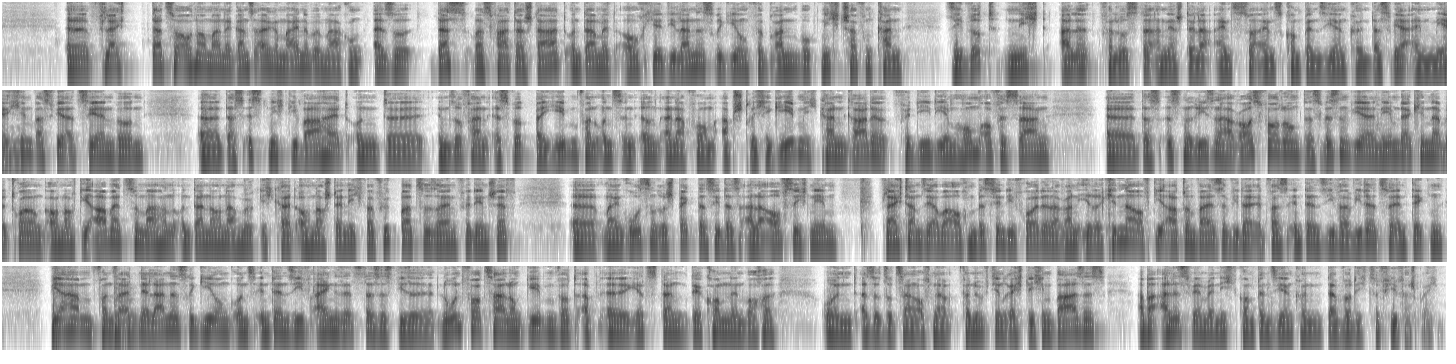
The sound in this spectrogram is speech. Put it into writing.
Äh, vielleicht dazu auch noch mal eine ganz allgemeine Bemerkung. Also das, was Vater Staat und damit auch hier die Landesregierung für Brandenburg nicht schaffen kann, Sie wird nicht alle Verluste an der Stelle eins zu eins kompensieren können. Das wäre ein Märchen, mhm. was wir erzählen würden. Äh, das ist nicht die Wahrheit und äh, insofern, es wird bei jedem von uns in irgendeiner Form Abstriche geben. Ich kann gerade für die, die im Homeoffice sagen, das ist eine riesen Herausforderung. Das wissen wir, neben der Kinderbetreuung auch noch die Arbeit zu machen und dann noch nach Möglichkeit auch noch ständig verfügbar zu sein für den Chef. Äh, meinen großen Respekt, dass Sie das alle auf sich nehmen. Vielleicht haben Sie aber auch ein bisschen die Freude daran, Ihre Kinder auf die Art und Weise wieder etwas intensiver wiederzuentdecken. Wir haben von Seiten der Landesregierung uns intensiv eingesetzt, dass es diese Lohnfortzahlung geben wird ab äh, jetzt dann der kommenden Woche und also sozusagen auf einer vernünftigen rechtlichen Basis. Aber alles werden wir nicht kompensieren können. Da würde ich zu viel versprechen.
